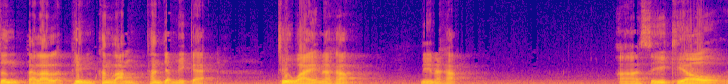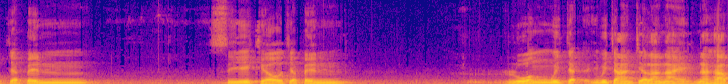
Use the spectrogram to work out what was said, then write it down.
ซึ่งแต่ละพิมพ์ข้างหลังท่านจะมีแกะชื่อไว้นะครับ นี่นะครับ สีเขียวจะเป็น สีเขียวจะเป็นหลวงวิจวจารณ์เจรานัยนะครับ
